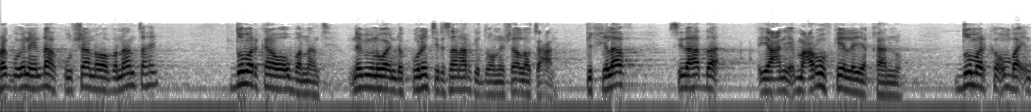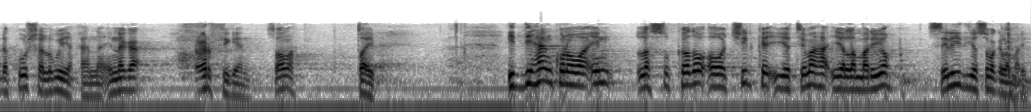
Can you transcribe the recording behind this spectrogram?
raggu inay indhaha kuushaanna waa bannaan tahay dumarkana waa u bannaan tahay nebiguna waa indhakuulan jiray saan arki doono insha allahu tacala bikhilaaf sida hadda yacni macruufkee la yaqaano dumarka unbaa indhakuusha lagu yaqaanaa innaga curfigeen. Soo ma? Ayib iddihaankuna waa in la sukado oo jidhka iyo timaha iyo la mariyo saliid iyo subag la mariyo.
